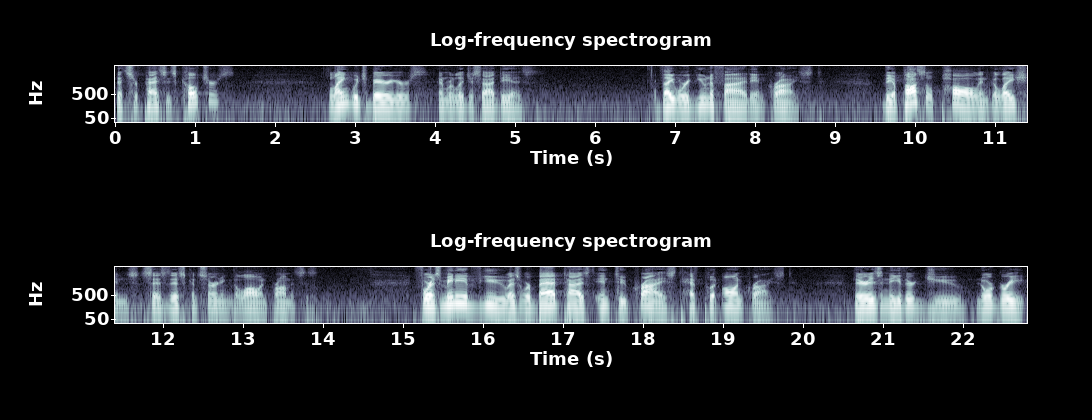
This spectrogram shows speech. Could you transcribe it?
that surpasses cultures, language barriers, and religious ideas. They were unified in Christ. The Apostle Paul in Galatians says this concerning the law and promises. For as many of you as were baptized into Christ have put on Christ. There is neither Jew nor Greek.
